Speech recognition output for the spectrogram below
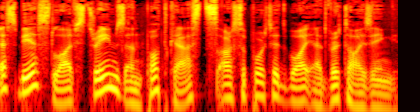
SBS live streams and podcasts are supported by advertising.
